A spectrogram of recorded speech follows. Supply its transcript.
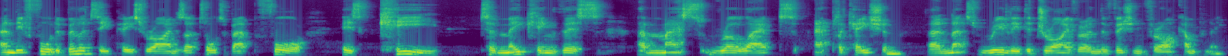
And the affordability piece, Ryan, as I talked about before, is key to making this a mass rollout application. And that's really the driver and the vision for our company.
